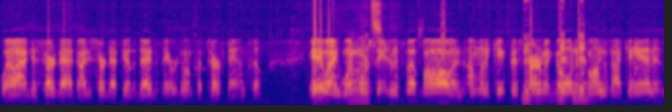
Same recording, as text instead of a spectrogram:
Well, I just heard that. I just heard that the other day that they were going to put turf down. So anyway, one Oh, more that's- season of football, and I'm going to keep this Did- tournament going did- as long as I can. And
